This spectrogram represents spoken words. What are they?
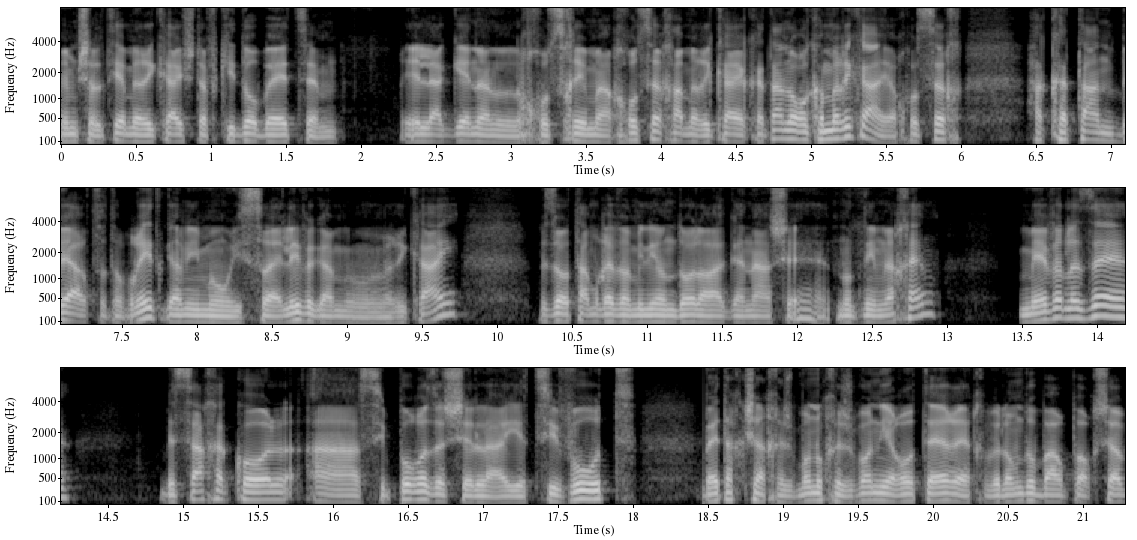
ממשלתי אמריקאי שתפקידו בעצם להגן על חוסכים, החוסך האמריקאי הקטן, לא רק אמריקאי, החוסך הקטן בארצות הברית, גם אם הוא ישראלי וגם אם הוא אמריקאי, וזה אותם רבע מיליון דולר הגנה שנותנים לכם. מעבר לזה, בסך הכל הסיפור הזה של היציבות, בטח כשהחשבון הוא חשבון ניירות ערך ולא מדובר פה עכשיו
